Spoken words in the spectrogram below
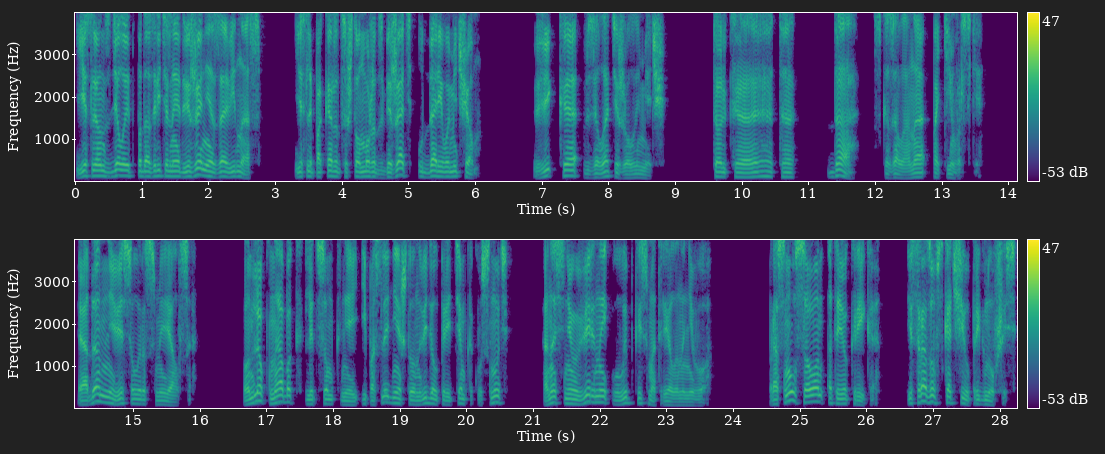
Если он сделает подозрительное движение, зови нас. Если покажется, что он может сбежать, ударь его мечом». Викка взяла тяжелый меч. «Только это... да», — сказала она по-кимворски. Иодан невесело рассмеялся. Он лег на бок, лицом к ней, и последнее, что он видел перед тем, как уснуть, она с неуверенной улыбкой смотрела на него. Проснулся он от ее крика и сразу вскочил, пригнувшись.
